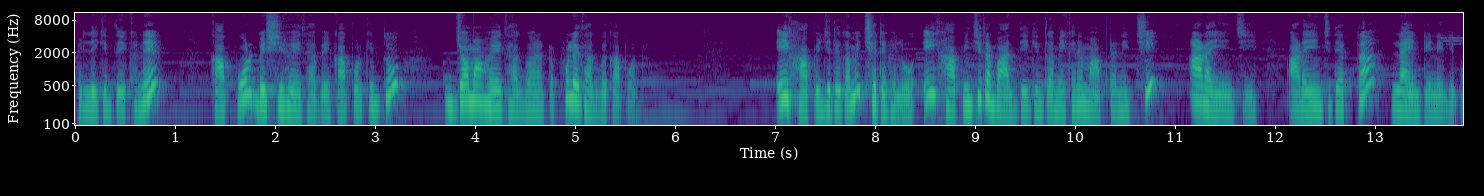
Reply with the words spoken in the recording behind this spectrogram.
ফেললে কিন্তু এখানে কাপড় বেশি হয়ে থাকবে। কাপড় কিন্তু জমা হয়ে থাকবে অনেকটা ফুলে থাকবে কাপড়। এই হাফ ইঞ্চিটাকে আমি ছেটে ফেলব। এই হাফ ইঞ্চিটা বাদ দিয়ে কিন্তু আমি এখানে মাপটা নিচ্ছি আড়াই ইঞ্চি। আড়াই ইঞ্চিতে একটা লাইন টেনে দেব।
